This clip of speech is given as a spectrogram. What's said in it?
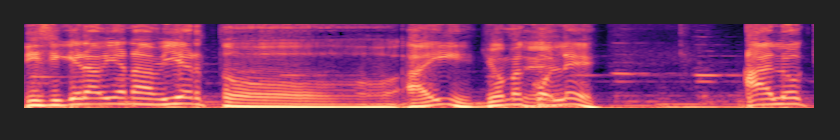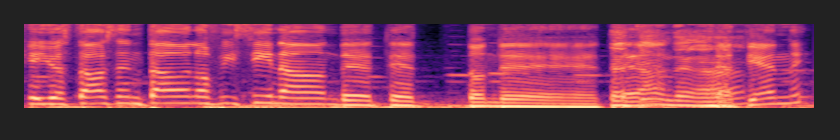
Ni siquiera habían abierto ahí, yo me Sí. colé. A lo que yo estaba sentado en la oficina donde te, donde Te atienden, te atienden,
